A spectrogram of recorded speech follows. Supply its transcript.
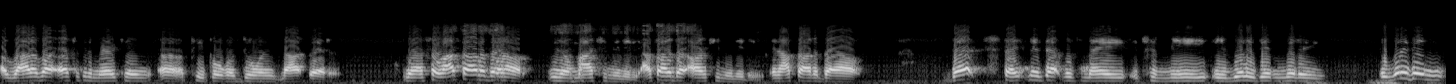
a lot of our African American uh, people were doing a lot better. Now, so I thought about, you know, my community. I thought about our community, and I thought about that statement that was made to me. It really didn't really, it really didn't,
